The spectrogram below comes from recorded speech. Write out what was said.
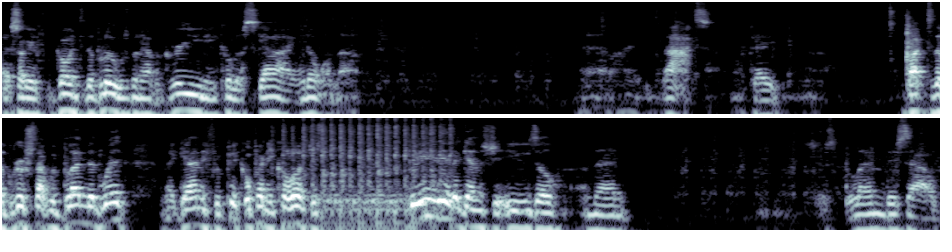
uh, sorry, if going to the blues, we're going to have a greeny colour sky. We don't want that. That. Okay. Back to the brush that we blended with. And again, if we pick up any colour, just beat it against your easel and then just blend this out.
